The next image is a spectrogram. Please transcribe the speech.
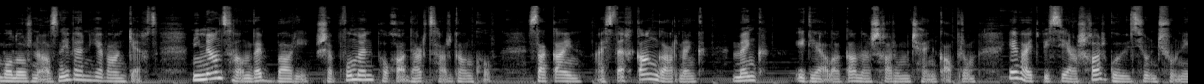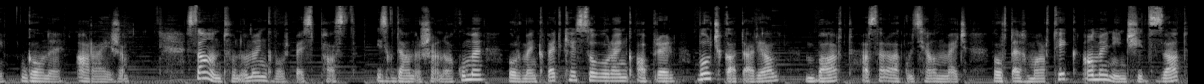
Բոլորն ազնիվ են եւ անկեղծ։ Միմյանց հանդեպ բարի, շփվում են փոխադարձ հարգանքով։ Սակայն այստեղ կանգ առնենք։ Մենք իդեալական աշխարհում չենք ապրում եւ այդպիսի աշխարհ գոյություն չունի գոնե առայժմ Սա ընդունում ենք որպես փաստ, իսկ դա նշանակում է, որ մենք պետք է սովորենք ապրել ոչ կատարյալ, բարդ հասարակության մեջ, որտեղ մարդիկ ամեն ինչից զատ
